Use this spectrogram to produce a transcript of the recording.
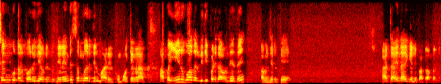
செம்கூட்டல் பருதி அப்படின்னு இணைந்து செம்பருதியில் மாறி இருக்கும் ஓகேங்களா அப்ப ஈறுபோதல் விதிப்படி தான் வந்து இது அமைஞ்சிருக்கு. அடுத்த ஐந்தாவது கேள்வி பார்க்கலாம் பாருங்க.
